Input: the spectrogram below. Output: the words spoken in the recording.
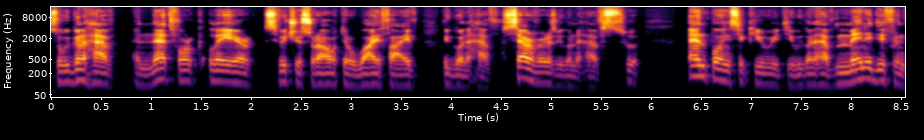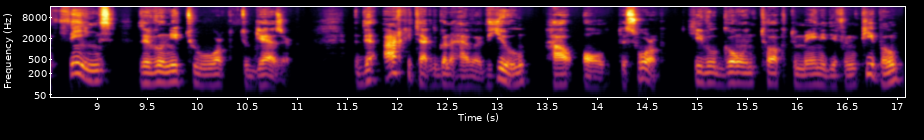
So we're going to have a network layer, switches, router, Wi-Fi. We're going to have servers. We're going to have endpoint security. We're going to have many different things that will need to work together. The architect is going to have a view how all this work. He will go and talk to many different people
